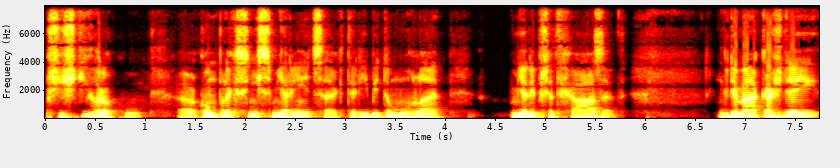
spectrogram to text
příštího roku eh, komplexní směrnice, které by tomuhle měly předcházet, kde má každý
